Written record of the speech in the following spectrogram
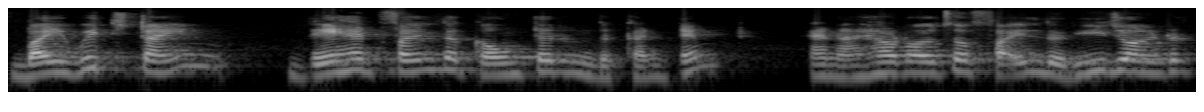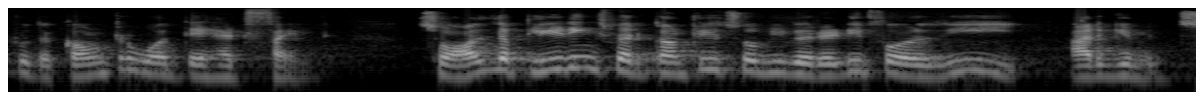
By which time they had filed the counter in the contempt, and I had also filed the rejoinder to the counter what they had filed. So all the pleadings were complete, so we were ready for the arguments.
